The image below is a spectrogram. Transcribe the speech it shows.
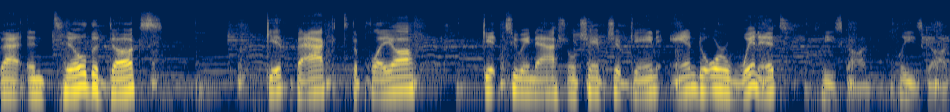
that until the Ducks get back to the playoff, get to a national championship game, and or win it, please God, please God,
